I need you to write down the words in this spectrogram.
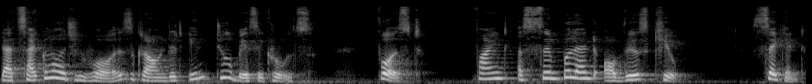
That psychology was grounded in two basic rules. First, find a simple and obvious cue. Second,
